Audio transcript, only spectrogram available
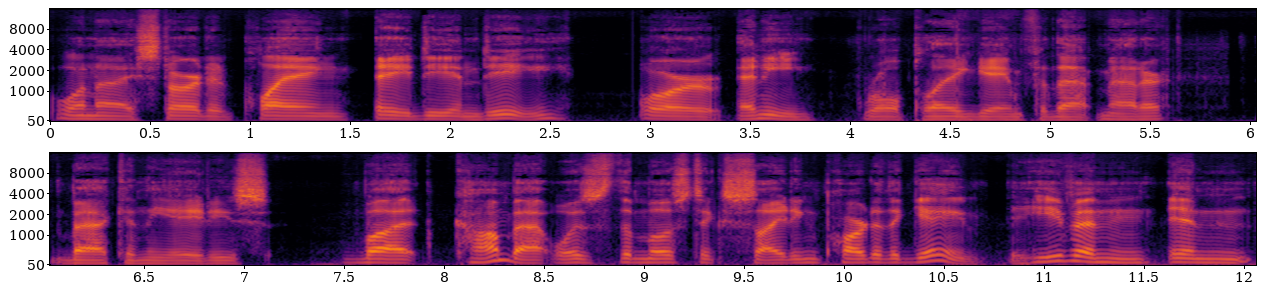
when I started playing AD&D or any role-playing game for that matter back in the 80s but combat was the most exciting part of the game. Even in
